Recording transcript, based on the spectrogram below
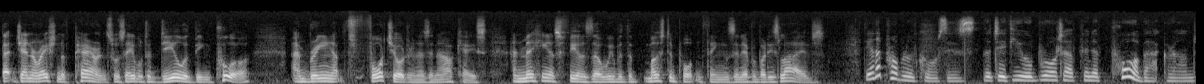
that generation of parents was able to deal with being poor and bringing up four children, as in our case, and making us feel as though we were the most important things in everybody's lives. The other problem, of course, is that if you were brought up in a poor background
